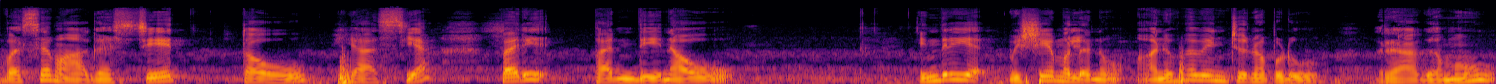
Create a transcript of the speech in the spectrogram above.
వశమాగశ్చేత్ తౌ హ్యాస్య పరిపందినౌ ఇంద్రియ విషయములను అనుభవించునప్పుడు రాగము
